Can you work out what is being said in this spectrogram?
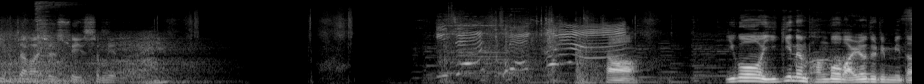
입장하실 수 있습니다. 자 이거 이기는 방법 알려드립니다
